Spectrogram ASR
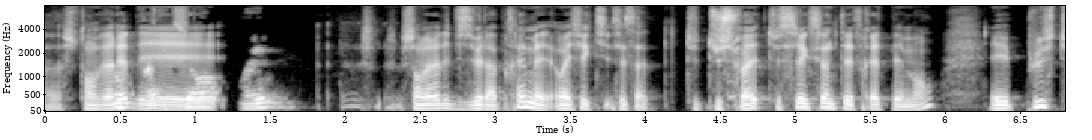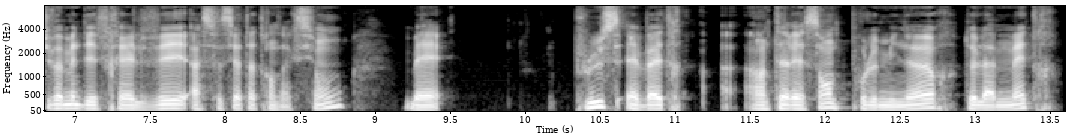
Euh, je t'enverrai des. des visuels après, mais ouais, effectivement, c'est ça. Tu, tu, tu sélectionnes tes frais de paiement, et plus tu vas mettre des frais élevés associés à ta transaction, mais ben, plus elle va être intéressante pour le mineur de la mettre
